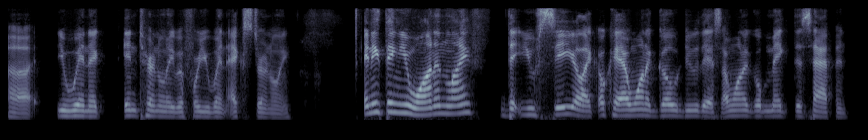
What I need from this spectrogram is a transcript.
Uh, you win internally before you win externally. Anything you want in life that you see, you're like, okay, I want to go do this. I want to go make this happen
